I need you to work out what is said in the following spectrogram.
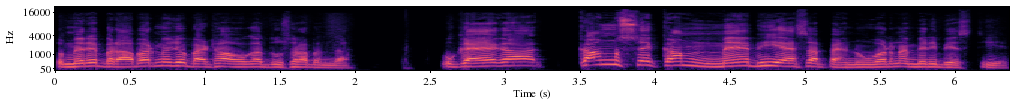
تو میرے برابر میں جو بیٹھا ہوگا دوسرا بندہ، وہ کہے گا، کم سے کم میں بھی ایسا پہنوں، ورنہ میری بےزتی ہے۔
